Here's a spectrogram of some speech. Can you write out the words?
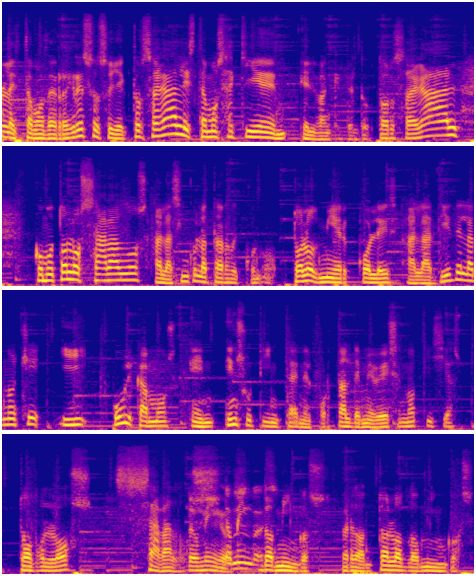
Hola, estamos de regreso. Soy Héctor Zagal. Estamos aquí en el banquete del Doctor Zagal. Como todos los sábados a las 5 de la tarde, como todos los miércoles a las 10 de la noche. Y publicamos en, en su tinta en el portal de MBS Noticias todos los sábados. Domingos. Domingos. Domingos, perdón, todos los domingos.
